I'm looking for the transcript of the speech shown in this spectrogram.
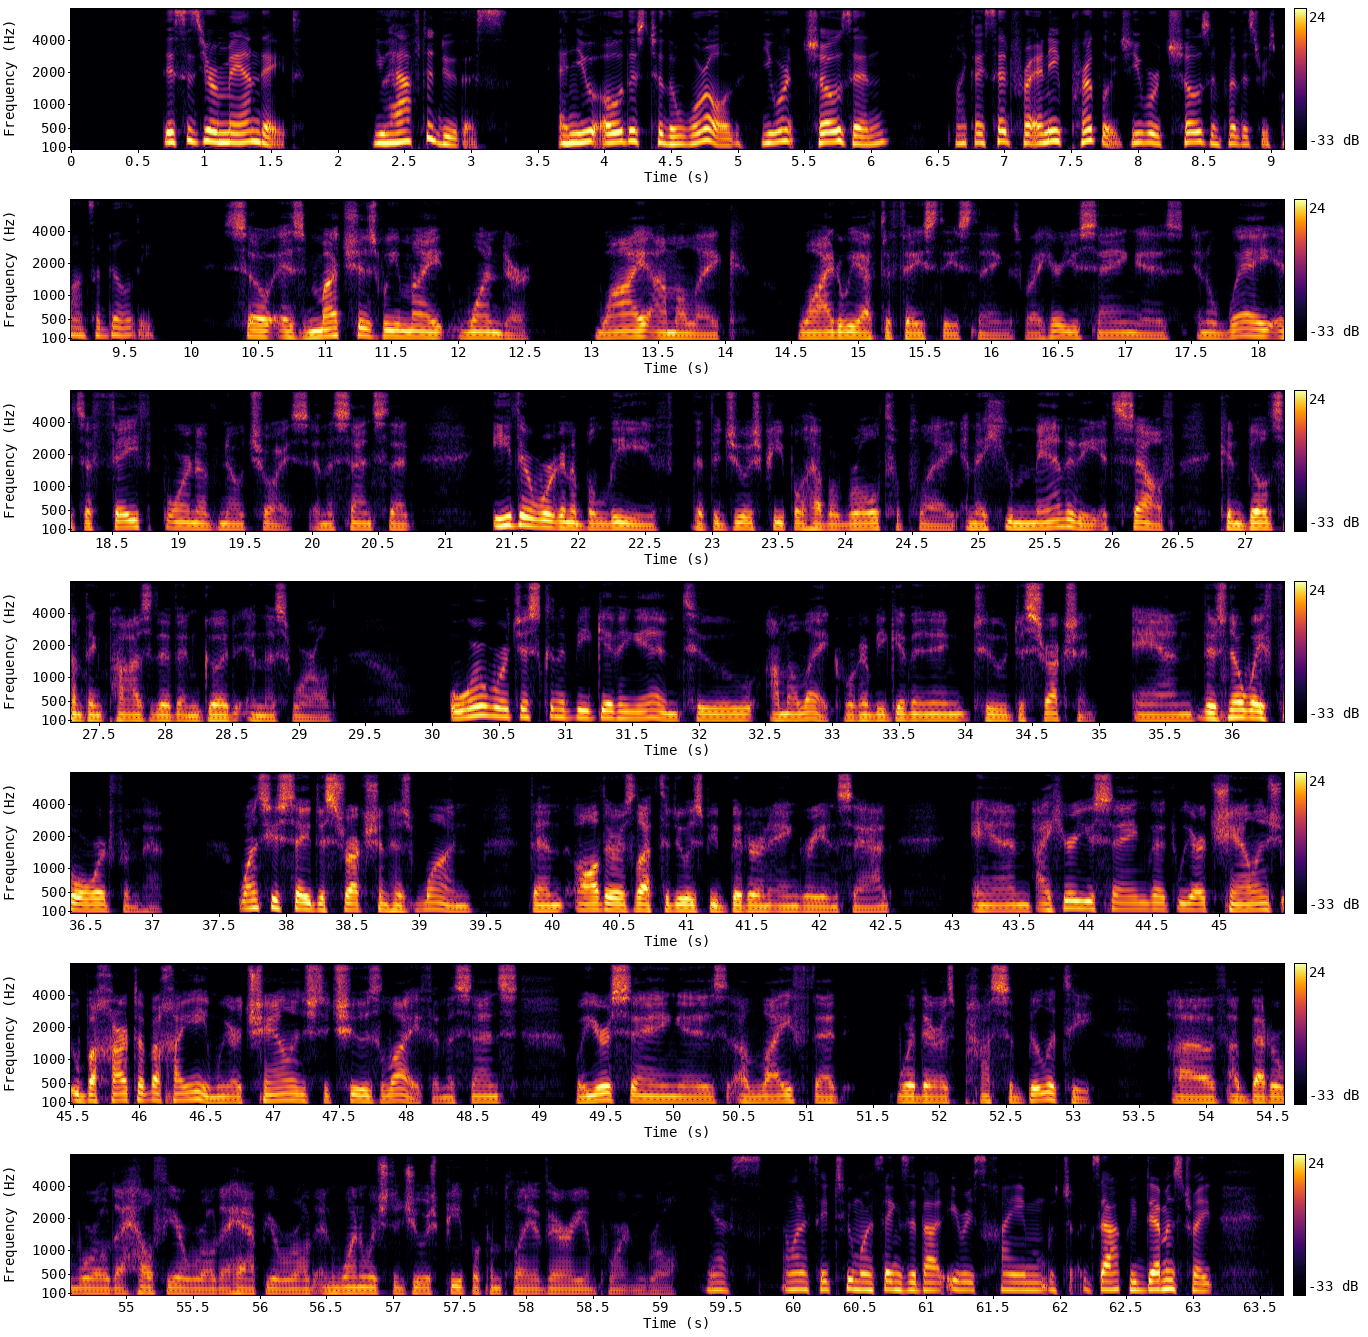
This is your mandate. You have to do this. And you owe this to the world. You weren't chosen, like I said, for any privilege. You were chosen for this responsibility. So, as much as we might wonder why Amalek, why do we have to face these things? What I hear you saying is, in a way, it's a faith born of no choice in the sense that either we're going to believe that the Jewish people have a role to play and that humanity itself can build something positive and good in this world, or we're just going to be giving in to Amalek. We're going to be giving in to destruction. And there's no way forward from that once you say destruction has won, then all there is left to do is be bitter and angry and sad. And I hear you saying that we are challenged, ubacharta b'chaim, we are challenged to choose life in the sense, what you're saying is a life that, where there is possibility of a better world, a healthier world, a happier world, and one in which the Jewish people can play a very important role. Yes. I want to say two more things about Iris Haim, which exactly demonstrate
